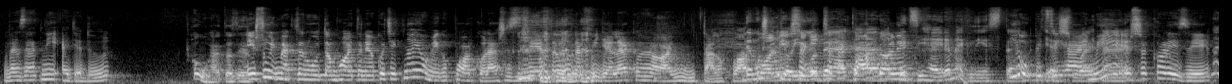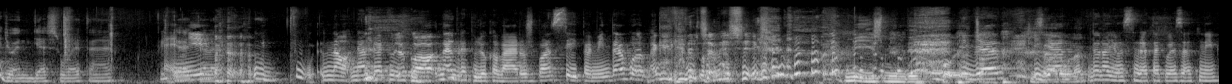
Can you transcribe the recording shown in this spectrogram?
vezetni egyedül. Hú, hát azért... És úgy megtanultam hajtani a kocsit, na jó, még a parkolás, ez azért odafigyelek, hogy utálok parkolni. De most nagyon jól beálltál a pici helyre, megnéztem. Jó pici hely, mi? És akkor izé... Nagyon ügyes voltál. Ennyi. Úgy, fú, na, nem repülök, a, nem repülök a városban, szépen mindenhol a megengedett sebességen. Mi is mindig. Igen, igen, de nagyon szeretek vezetni.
